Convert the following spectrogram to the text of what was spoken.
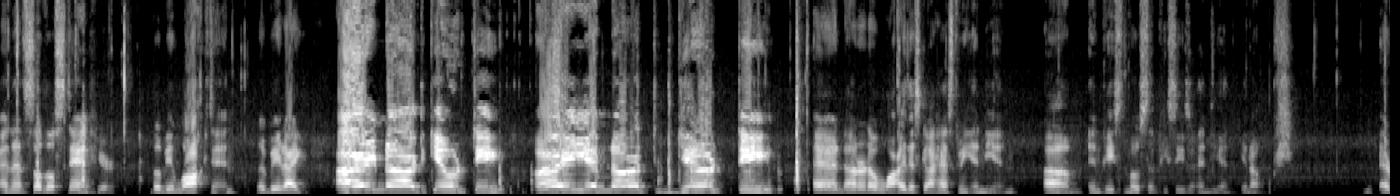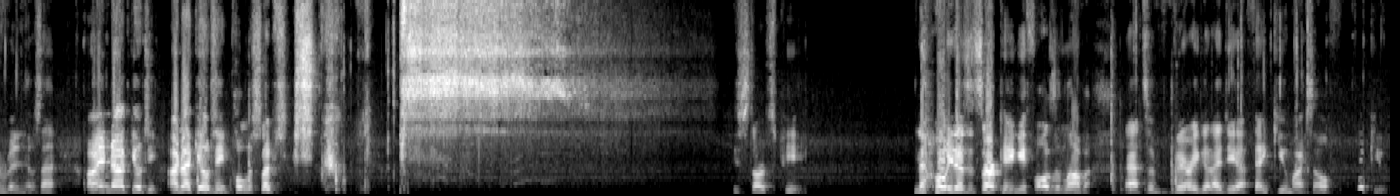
And then so they'll stand here. They'll be locked in. They'll be like, I'm not guilty. I am not guilty. And I don't know why this guy has to be Indian. Um, NPC, most NPCs are Indian. You know, everybody knows that. I'm not guilty. I'm not guilty. Pull the slips. He starts peeing. No, he doesn't start peeing. He falls in lava. That's a very good idea. Thank you, myself. Thank you.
